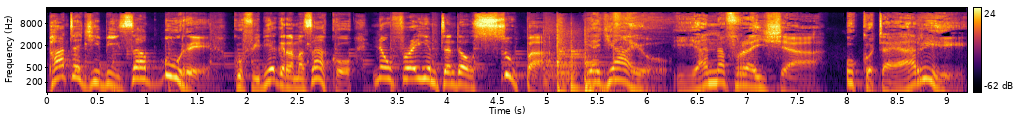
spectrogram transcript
Pata GB za bure kufidia gharama zako na ufurahie mtandao super. Yajayo yanafurahisha. Uko tayari?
